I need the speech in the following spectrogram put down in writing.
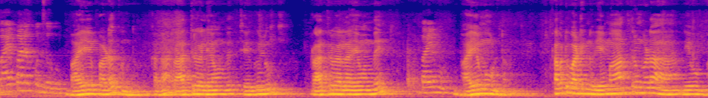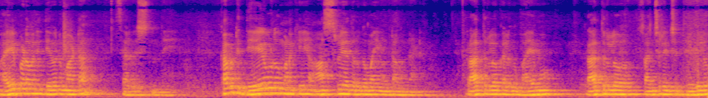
భయపడకుందువు. భయపడకుందు కదా? రాత్రి వేళ ఏముంది? తెగులు. రాత్రి వేళ ఏముంది? భయము. భయము ఉంటాం కాబట్టి వాటికి నువ్వు ఏమాత్రం కూడా నీవు భయపడవని దేవుని మాట సెలవిస్తుంది. కాబట్టి దేవుడు మనకి ఆశ్రయదుర్గమై ఉంటా ఉన్నాడు రాత్రిలో కలుగు భయము రాత్రిలో సంచరించే తెగులు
